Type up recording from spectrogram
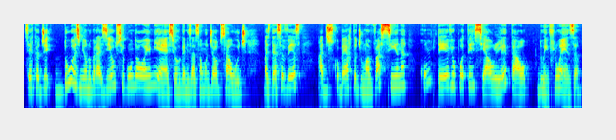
cerca de 2 mil no Brasil, segundo a OMS, Organização Mundial de Saúde. Mas dessa vez, a descoberta de uma vacina conteve o potencial letal do influenza.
